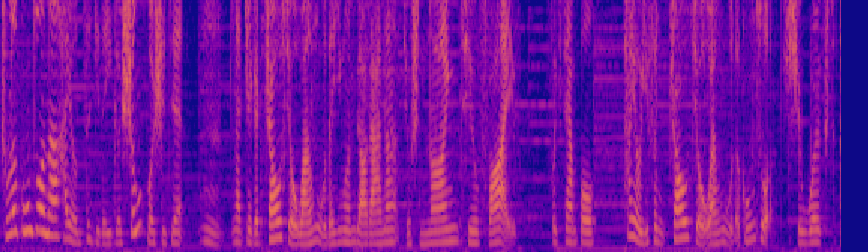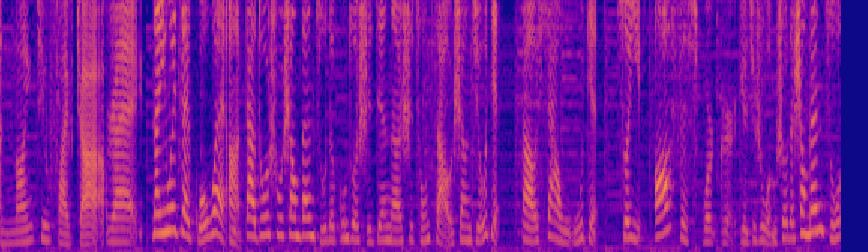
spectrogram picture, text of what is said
除了工作呢，还有自己的一个生活时间。嗯，那这个朝九晚五的英文表达呢，就是 nine to five。For example，她有一份朝九晚五的工作，She works a nine to five job。Right。那因为在国外啊，大多数上班族的工作时间呢是从早上九点到下午五点，所以 office worker 也就是我们说的上班族，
